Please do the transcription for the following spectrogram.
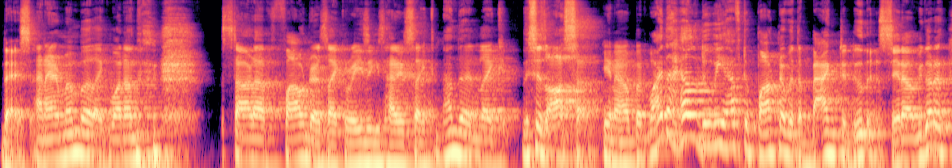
this. And I remember like one of the startup founders like raising his hand. It's like, Nandan, like this is awesome, you know, but why the hell do we have to partner with a bank to do this? You know, we gotta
